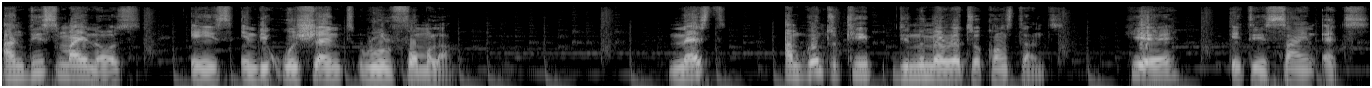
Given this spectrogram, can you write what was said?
And this minus is in the quotient rule formula. Next, I'm going to keep the numerator constant. Here, it is sine x.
